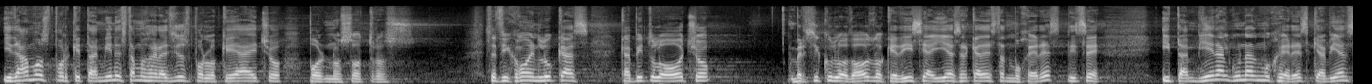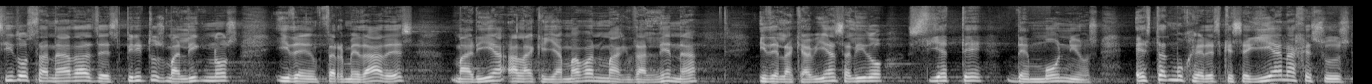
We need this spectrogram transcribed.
Y damos porque también estamos agradecidos por lo que ha hecho por nosotros. Se fijó en Lucas capítulo 8, versículo 2, lo que dice ahí acerca de estas mujeres. Dice, y también algunas mujeres que habían sido sanadas de espíritus malignos y de enfermedades, María a la que llamaban Magdalena, y de la que habían salido siete demonios. Estas mujeres que seguían a Jesús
